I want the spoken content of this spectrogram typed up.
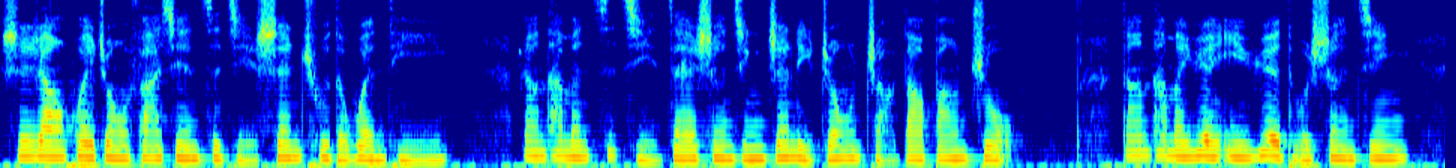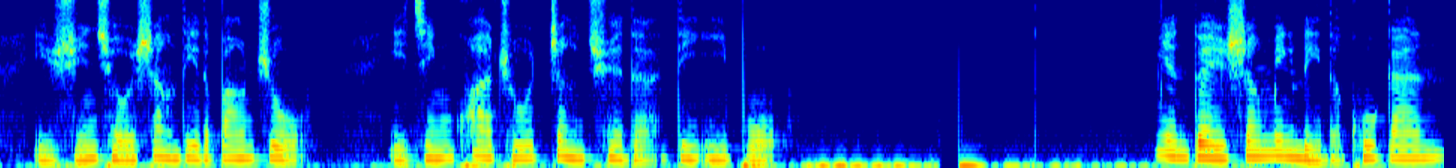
是让会众发现自己深处的问题，让他们自己在圣经真理中找到帮助。当他们愿意阅读圣经。以寻求上帝的帮助，已经跨出正确的第一步。面对生命里的枯干，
